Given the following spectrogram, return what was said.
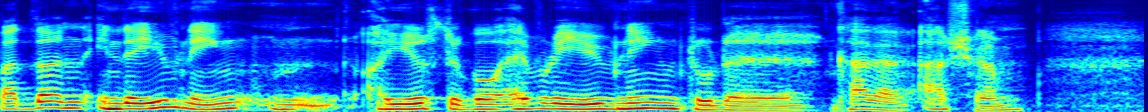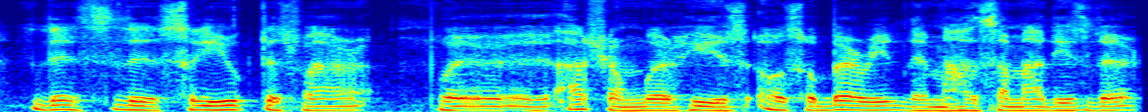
But then in the evening, mm, I used to go every evening to the Karar ashram. This the Sri Yukteswar where ashram where he is also buried. The Mahasamadhi is there,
